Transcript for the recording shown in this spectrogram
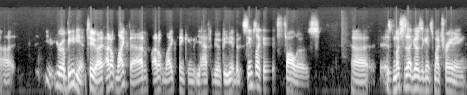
uh, you're obedient too. I, I don't like that. I don't, I don't, like thinking that you have to be obedient, but it seems like it follows. Uh, as much as that goes against my training,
